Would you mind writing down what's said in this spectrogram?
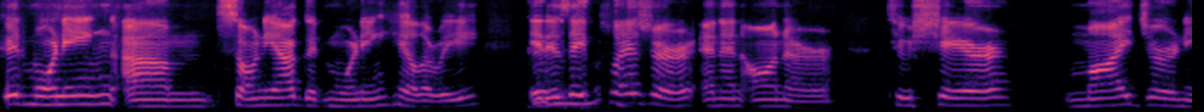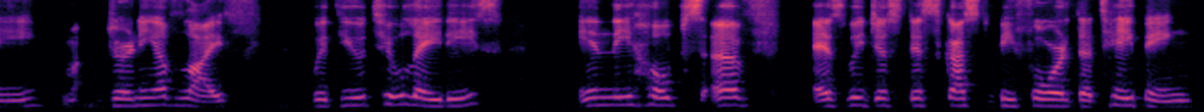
Good morning, um, Sonia. Good morning, Hillary. It is a pleasure and an honor to share my journey, my journey of life with you two ladies in the hopes of, as we just discussed before the taping,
